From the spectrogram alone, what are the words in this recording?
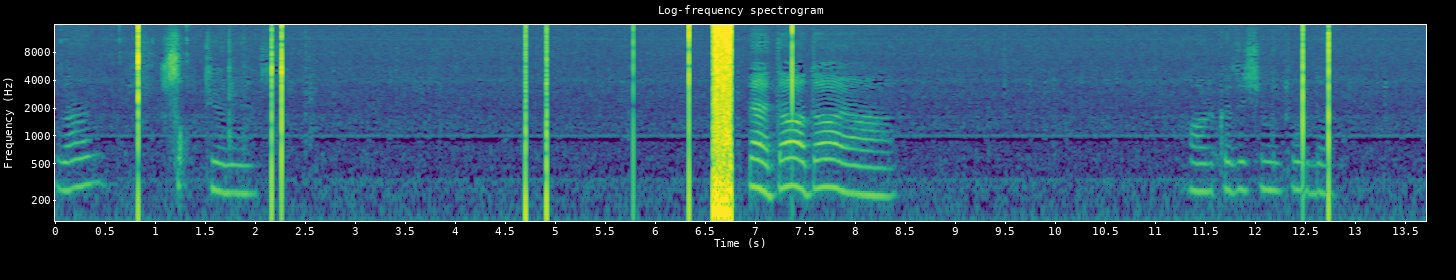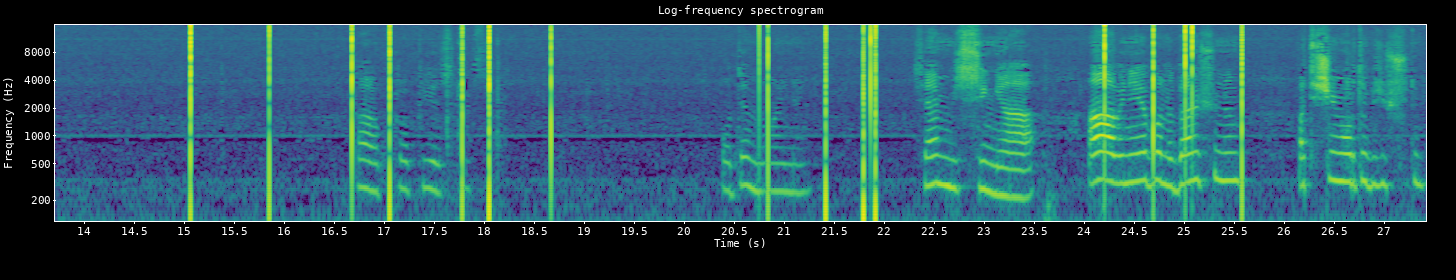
Ben sok. Ne daha daha ya. Arkadaşımız burada. Daha kapıyasınız. O değil mi? Aynen. Sen misin ya? Abi niye bana? Ben şunun ateşin orada bir düştüm.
